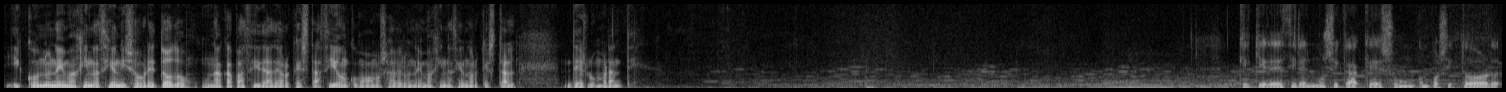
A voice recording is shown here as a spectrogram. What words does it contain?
y con una imaginación y sobre todo una capacidad de orquestación, como vamos a ver, una imaginación orquestal deslumbrante. ¿Qué quiere decir en música que es un compositor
